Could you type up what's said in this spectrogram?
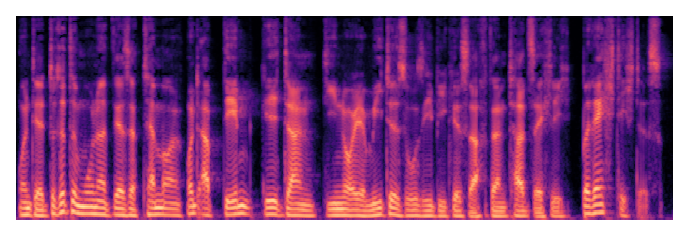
und der dritte Monat der September. Und ab dem gilt dann die neue Miete, so sie, wie gesagt, dann tatsächlich berechtigt ist.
